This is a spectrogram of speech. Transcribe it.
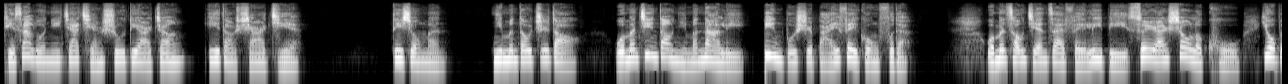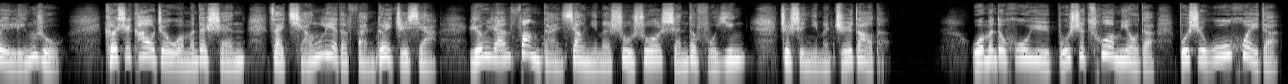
帖撒罗尼迦前书第二章一到十二节，弟兄们，你们都知道，我们进到你们那里，并不是白费功夫的。我们从前在腓利比虽然受了苦，又被凌辱，可是靠着我们的神，在强烈的反对之下，仍然放胆向你们述说神的福音。这是你们知道的。我们的呼吁不是错谬的，不是污秽的，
